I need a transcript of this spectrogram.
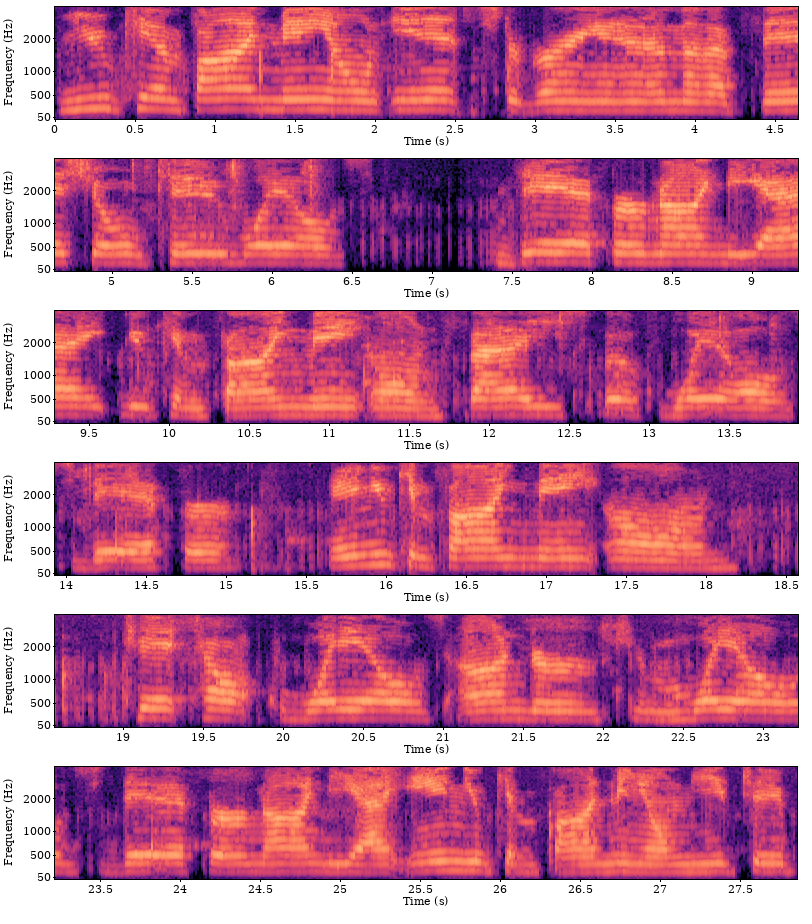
You can find me on Instagram, official Two Wheels Dipper98, you can find me on Facebook, Wheels Dipper. And you can find me on TikTok, Wheels under Wheels Dipper98. And you can find me on YouTube,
